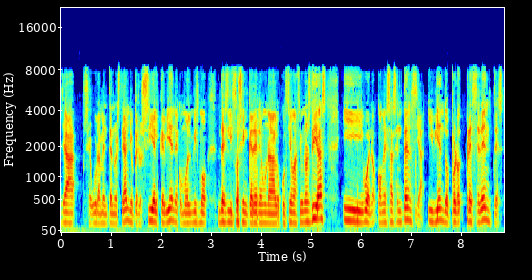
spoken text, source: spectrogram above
ya seguramente no este año, pero sí el que viene, como él mismo deslizó sin querer en una locución hace unos días. Y bueno, con esa sentencia y viendo precedentes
